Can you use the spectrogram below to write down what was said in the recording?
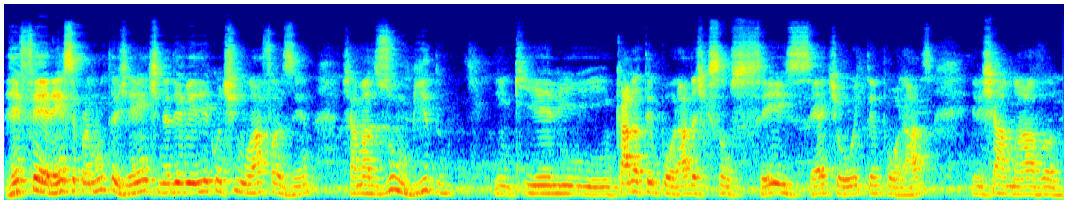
referência para muita gente, né, deveria continuar fazendo, chamado Zumbido, em que ele, em cada temporada, acho que são seis, sete ou oito temporadas, ele chamava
